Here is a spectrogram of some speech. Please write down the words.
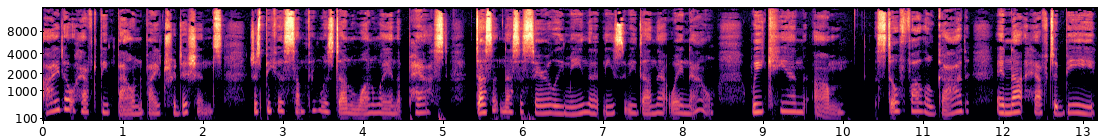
I don't have to be bound by traditions. Just because something was done one way in the past doesn't necessarily mean that it needs to be done that way now. We can um, still follow God and not have to be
